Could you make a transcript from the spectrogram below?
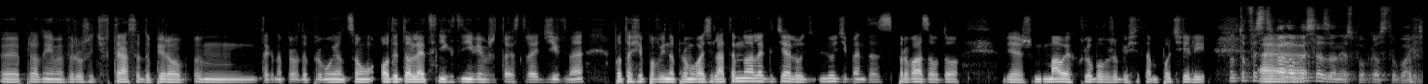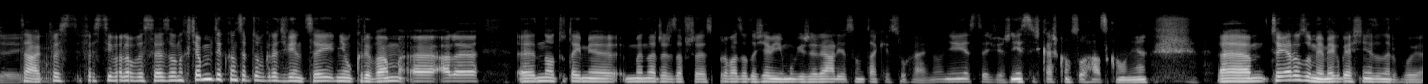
e, planujemy wyruszyć w trasę dopiero um, tak naprawdę promującą od do letnich dni. Wiem, że to jest trochę dziwne, bo to się powinno promować latem, no ale gdzie ludzi, ludzi będę sprowadzał do, wiesz, małych klubów, żeby się tam pocieli. No to festiwalowy e... sezon jest po prostu bardziej. Tak, fest festiwalowy sezon. Chciałbym tych koncertów grać więcej, nie ukrywam, e, ale no tutaj mnie menadżer zawsze sprowadza do ziemi i mówi, że realia są takie, słuchaj, no nie jesteś, wiesz, nie jesteś Kaśką Słuchacką, nie? Co ja rozumiem, jakby ja się nie denerwuję,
